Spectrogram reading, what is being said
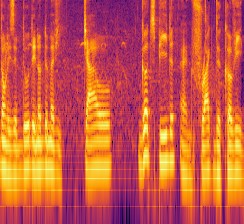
dans les hebdos des notes de ma vie. Ciao Godspeed and frag the Covid.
